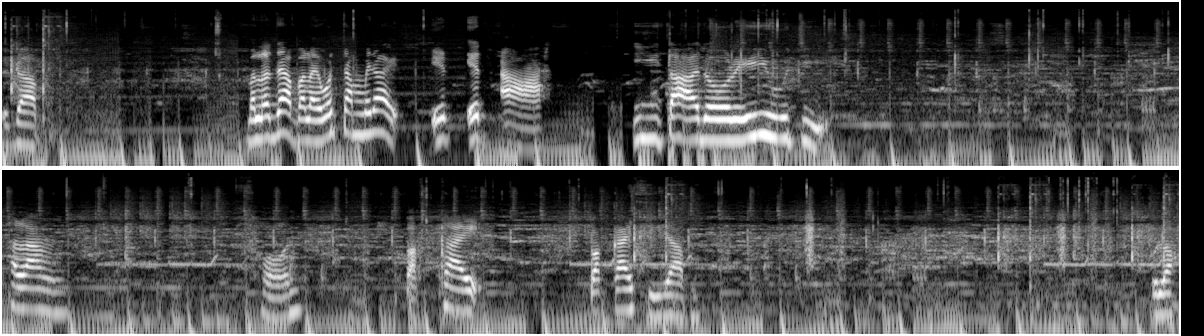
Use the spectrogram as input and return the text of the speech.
ระดับ มันระดับอะไรวะจำไม่ได้ S S R อีตาโดเรยูจิพลังถอนปักไก่ปักไก่สีดำ บล็อก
